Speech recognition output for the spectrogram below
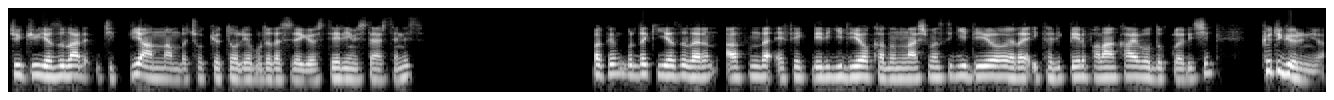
Çünkü yazılar ciddi anlamda çok kötü oluyor. Burada da size göstereyim isterseniz. Bakın buradaki yazıların aslında efektleri gidiyor, kalınlaşması gidiyor ya da italikleri falan kayboldukları için kötü görünüyor.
